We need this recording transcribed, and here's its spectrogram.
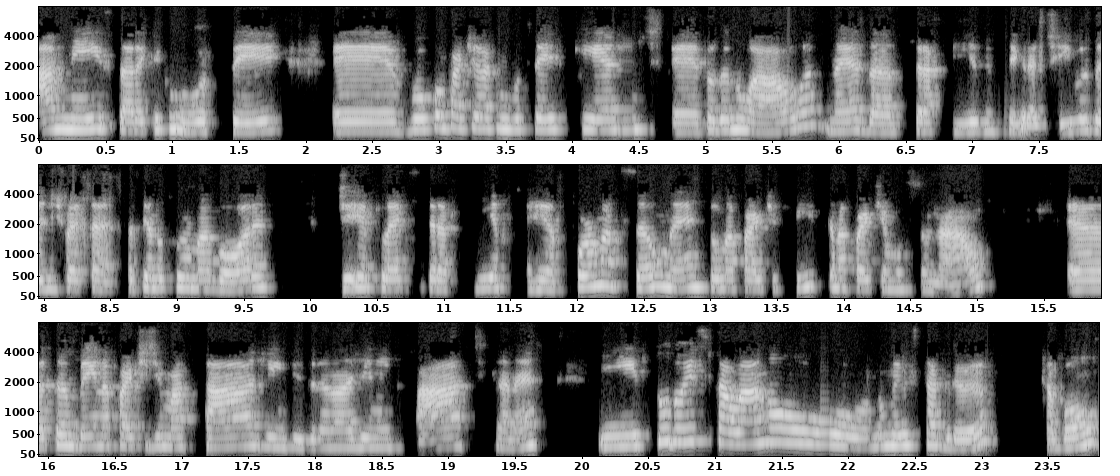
Amei estar aqui com você. É, vou compartilhar com vocês que a gente estou é, dando aula né, das terapias integrativas. A gente vai estar tá, tá tendo turma agora de reflexoterapia, é, formação, né? Então, na parte física, na parte emocional, é, também na parte de massagem, de drenagem linfática, né? E tudo isso está lá no, no meu Instagram, tá bom?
